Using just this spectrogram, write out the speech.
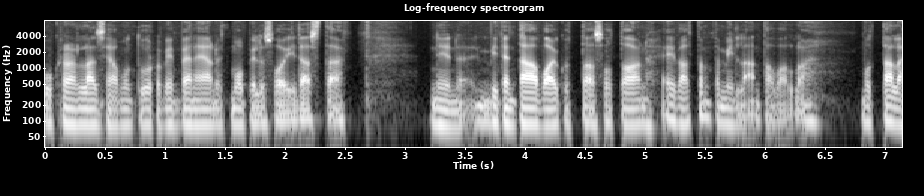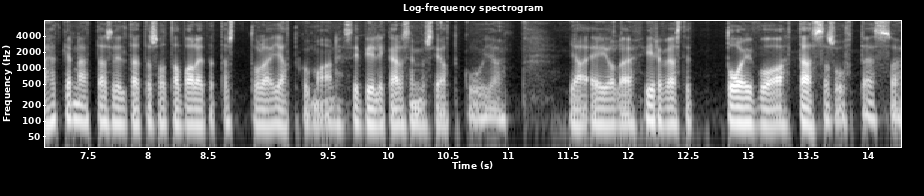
Ukrainan länsiavun turvin, Venäjä nyt mobilisoi idästä, niin miten tämä vaikuttaa sotaan, ei välttämättä millään tavalla. Mutta tällä hetkellä näyttää siltä, että sota valitettavasti tulee jatkumaan, siviilikärsimys jatkuu ja, ja ei ole hirveästi toivoa tässä suhteessa.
